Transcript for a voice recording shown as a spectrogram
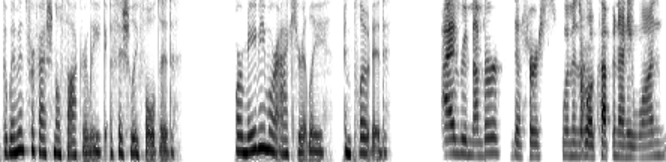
the Women's Professional Soccer League officially folded. Or maybe more accurately, imploded. I remember the first Women's World Cup in 91.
